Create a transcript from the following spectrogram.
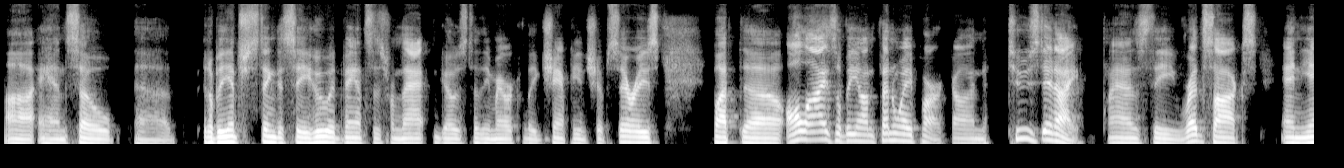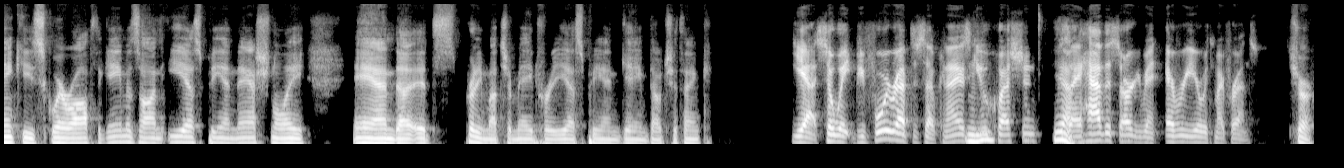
Uh, and so uh, it'll be interesting to see who advances from that and goes to the American League Championship Series. But uh, all eyes will be on Fenway Park on Tuesday night as the Red Sox and Yankees square off. The game is on ESPN nationally, and uh, it's pretty much a made for ESPN game, don't you think? Yeah. So wait, before we wrap this up, can I ask mm-hmm. you a mm-hmm. question? Yeah. I have this argument every year with my friends. Sure.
